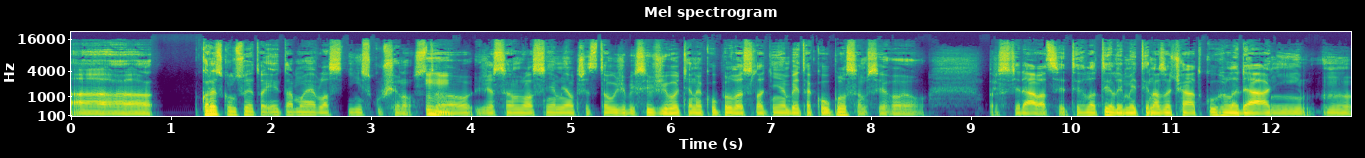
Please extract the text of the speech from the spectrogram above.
A konec konců je to i ta moje vlastní zkušenost, mm. jo, že jsem vlastně měl představu, že bych si v životě nekoupil ve Slatině byt a koupil jsem si ho, jo. Prostě dávat si tyhle ty limity na začátku hledání mm,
